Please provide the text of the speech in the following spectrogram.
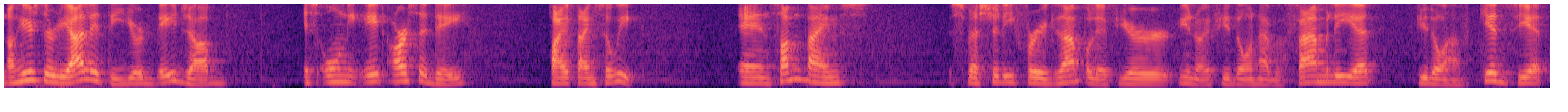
now here's the reality your day job is only eight hours a day five times a week. And sometimes especially for example if you're you know if you don't have a family yet if you don't have kids yet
